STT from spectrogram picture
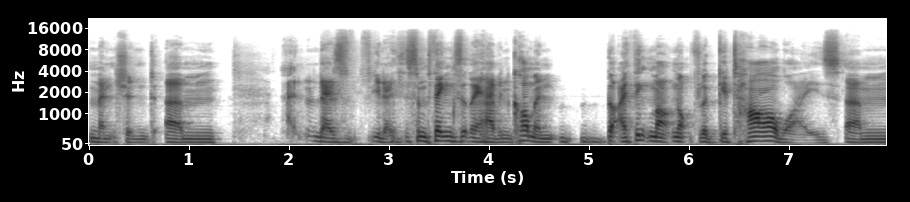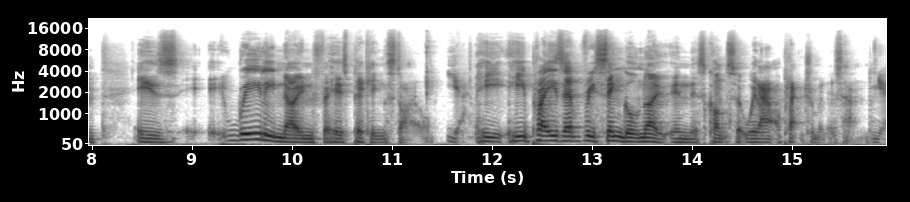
mentioned. Um, there's you know some things that they have in common, but I think Mark Knopfler guitar wise um, is really known for his picking style. Yeah. He he plays every single note in this concert without a plectrum in his hand. Yeah.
